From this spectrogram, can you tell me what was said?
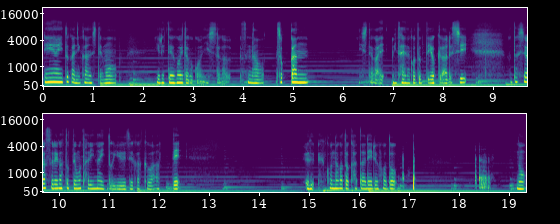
恋愛とかに関しても揺れて動いた心に従う。素直直感に従えみたいなことってよくあるし私はそれがとても足りないという自覚はあって こんなこと語れるほどの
